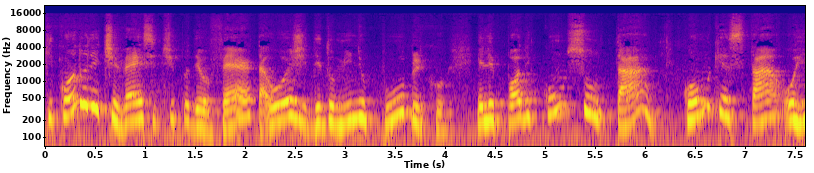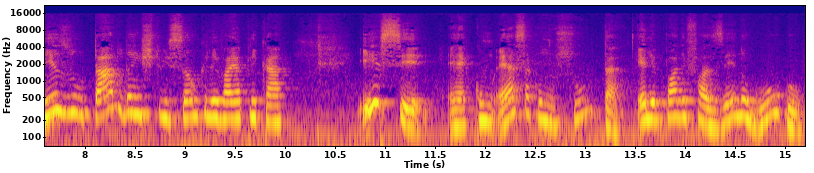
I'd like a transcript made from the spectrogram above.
que quando ele tiver esse tipo de oferta, hoje de domínio público, ele pode consultar como que está o resultado da instituição que ele vai aplicar. Esse, é, com essa consulta, ele pode fazer no Google,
